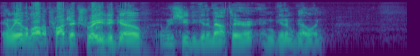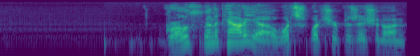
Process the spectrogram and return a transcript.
and we have a lot of projects ready to go, and we just need to get them out there and get them going. Growth in the county? Uh, what's, what's your position on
